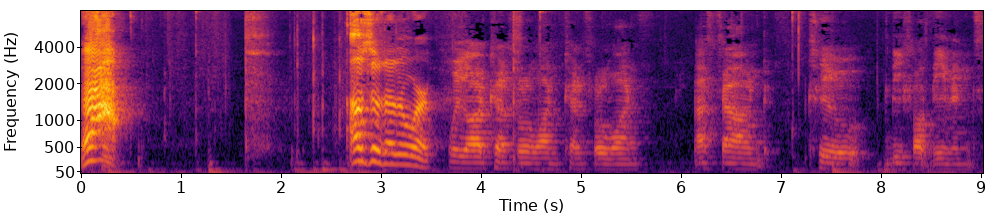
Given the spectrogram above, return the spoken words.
Ah. Also doesn't work. We are 10 for 1, 10 for 1. I found two default demons.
